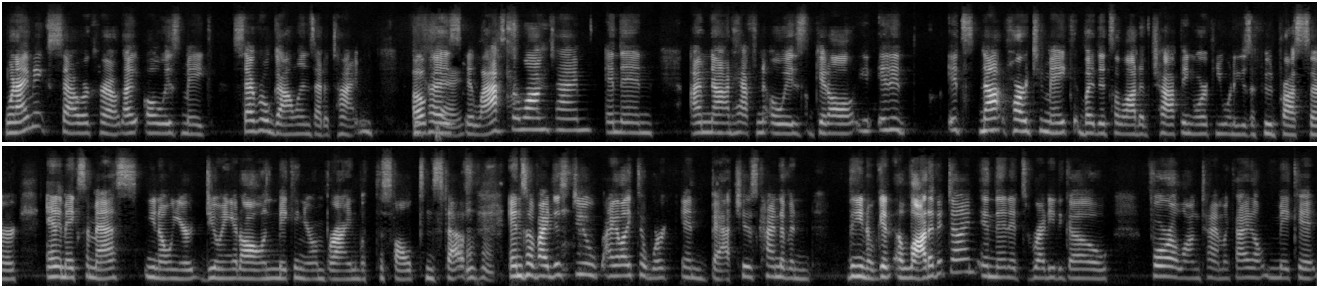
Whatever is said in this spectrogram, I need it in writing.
when I make sauerkraut, I always make several gallons at a time because okay. it lasts a long time, and then I'm not having to always get all it, it it's not hard to make, but it's a lot of chopping, or if you want to use a food processor and it makes a mess, you know, when you're doing it all and making your own brine with the salt and stuff. Mm-hmm. And so if I just do, I like to work in batches kind of and, you know, get a lot of it done and then it's ready to go for a long time. Like I don't make it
